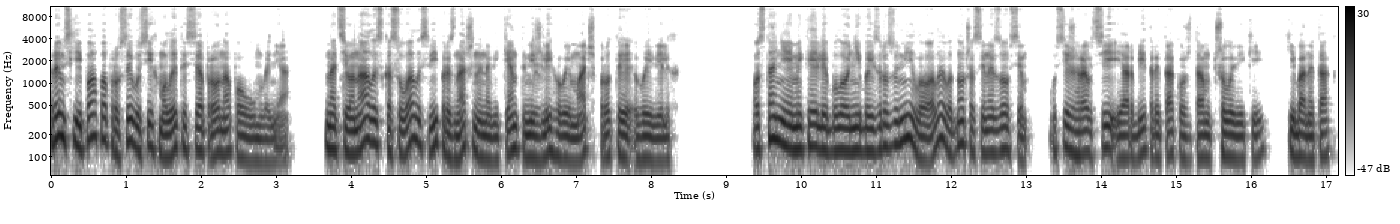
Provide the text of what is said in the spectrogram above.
Римський папа просив усіх молитися про напоумлення. Націонали скасували свій призначений на вікенд міжліговий матч проти Вивільг. Останнє Мікелі було ніби й зрозуміло, але водночас і не зовсім усі ж гравці і арбітри також там чоловіки, хіба не так?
